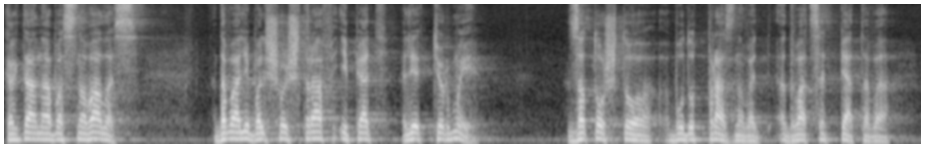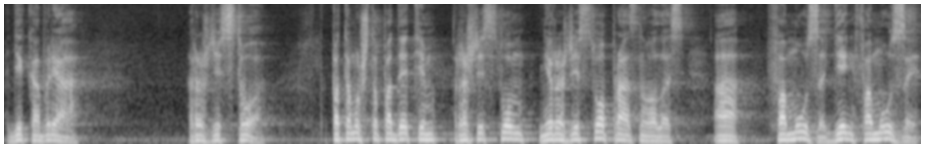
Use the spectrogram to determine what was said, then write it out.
когда она обосновалась, давали большой штраф и пять лет тюрьмы за то, что будут праздновать 25 декабря Рождество, потому что под этим Рождеством не Рождество праздновалось, а Фомуза, день Фомузы.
